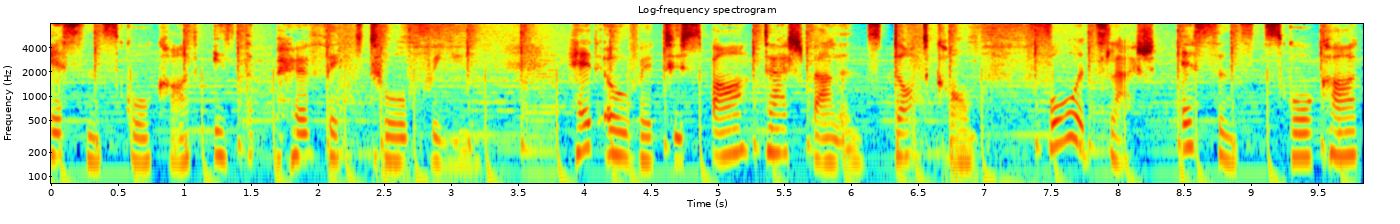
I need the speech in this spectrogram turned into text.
Essence Scorecard is the perfect tool for you. Head over to spa-balance.com forward slash essence scorecard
